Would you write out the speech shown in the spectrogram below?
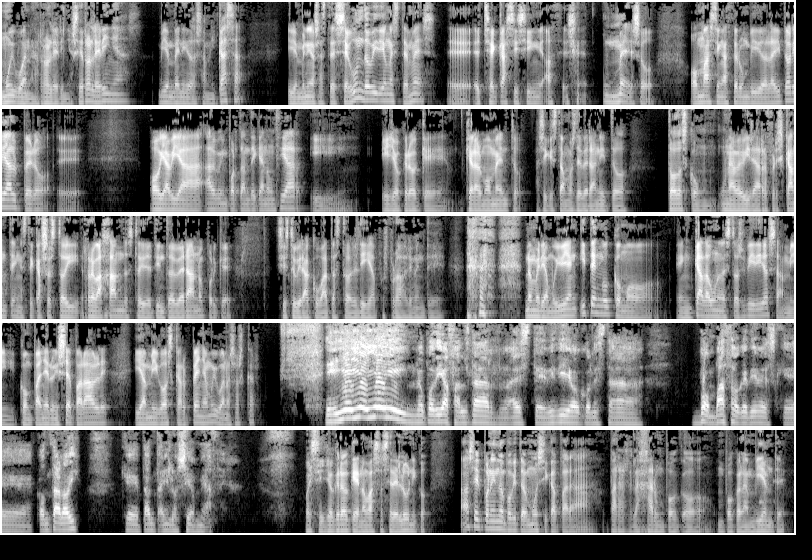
Muy buenas, roleriños y roleriñas. Bienvenidos a mi casa y bienvenidos a este segundo vídeo en este mes. Eh, eché casi sin hace un mes o, más sin hacer un vídeo de la editorial, pero eh, hoy había algo importante que anunciar y, yo creo que, era el momento. Así que estamos de veranito todos con una bebida refrescante. En este caso estoy rebajando, estoy de tinto de verano porque si estuviera cubatas todo el día, pues probablemente no me iría muy bien. Y tengo como en cada uno de estos vídeos a mi compañero inseparable y amigo Oscar Peña. Muy buenas, Oscar. ¡Ey, ey, ey, ey! No podía faltar a este vídeo con esta bombazo que tienes que contar hoy, que tanta ilusión me hace. Pues sí, yo creo que no vas a ser el único. Vamos a ir poniendo un poquito de música para, para relajar un poco, un poco el ambiente.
